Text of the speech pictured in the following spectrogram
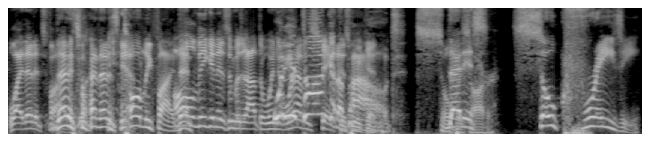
Why, then it's fine. That is fine. That is Yeah. totally fine. All Then- veganism is out the window. What are We're you having steak talking about? So That is bizarre. so crazy.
